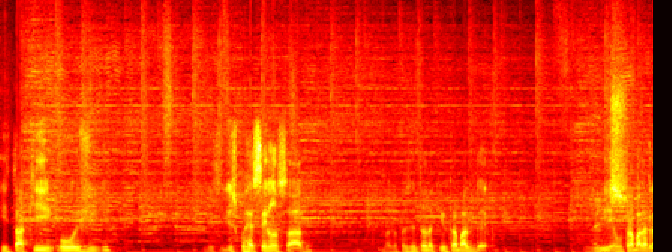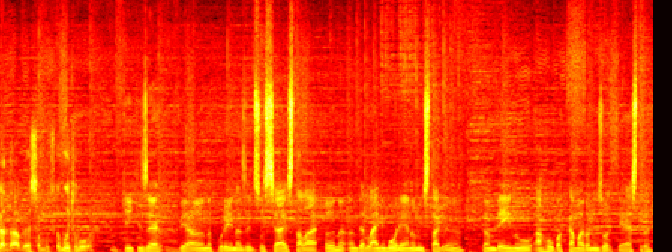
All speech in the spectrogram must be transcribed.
e está aqui hoje, nesse disco recém-lançado, nós apresentando aqui o trabalho dela. É e é um trabalho agradável, essa música é muito boa. Quem quiser ver a Ana por aí nas redes sociais, tá lá, Ana Underline Morena no Instagram, também no arroba Camarones Orquestra.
